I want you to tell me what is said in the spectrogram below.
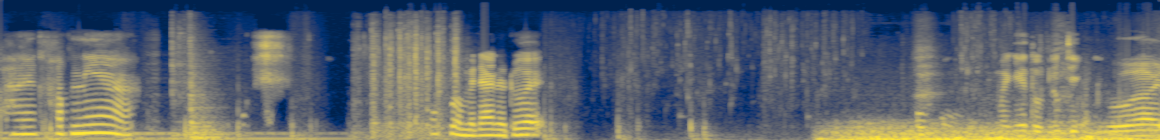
อะไรครับเนี่ยโอ้เปิดไม่ได้เลยด้วย โอ้โหมาเยอะตรงนี้จริงด้วย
